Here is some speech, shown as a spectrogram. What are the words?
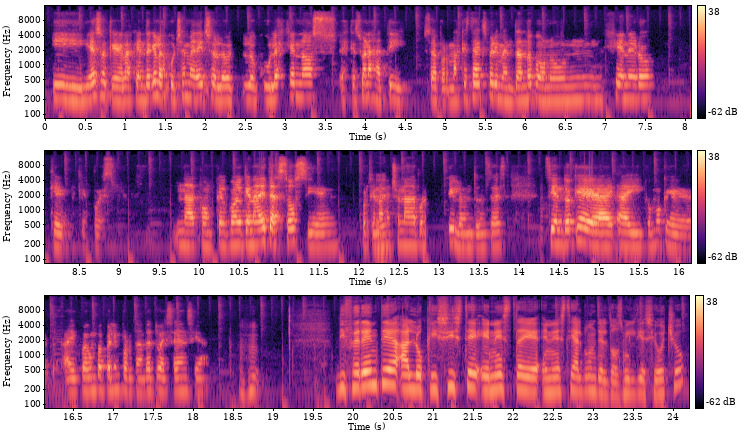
Y eso, que la gente que lo escucha me ha dicho, lo, lo cool es que, nos, es que suenas a ti. O sea, por más que estés experimentando con un género que, que pues, nada, con, con el que nadie te asocie, porque no has hecho nada por el estilo. Entonces, siento que ahí como que ahí juega un papel importante tu esencia. Diferente a lo que hiciste en este, en este álbum del 2018.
